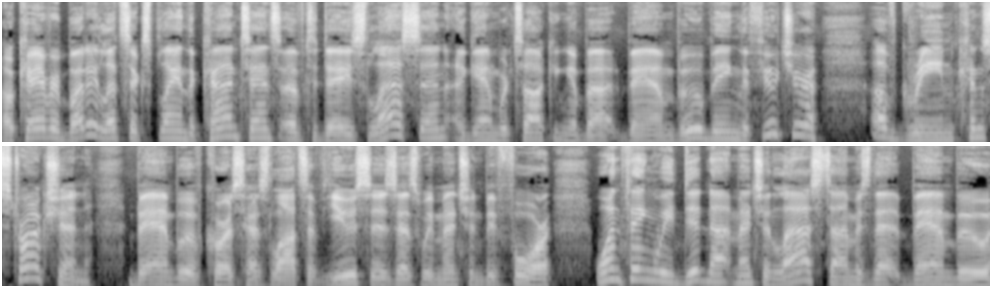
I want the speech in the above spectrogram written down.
Okay, everybody, let's explain the contents of today's lesson. Again, we're talking about bamboo being the future of green construction. Bamboo, of course, has lots of uses, as we mentioned before. One thing we did not mention last time is that bamboo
